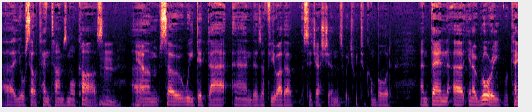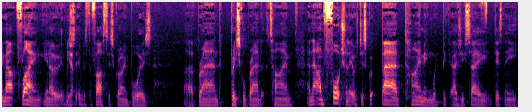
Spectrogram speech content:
uh, you'll sell 10 times more cars. Mm, yeah. Um, so we did that, and there's a few other suggestions which we took on board. And then, uh, you know, Roary came out flying. You know, it was Yeah. it was the fastest growing boys uh, brand, preschool brand at the time. And then unfortunately, it was just bad timing with, as you say, Disney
